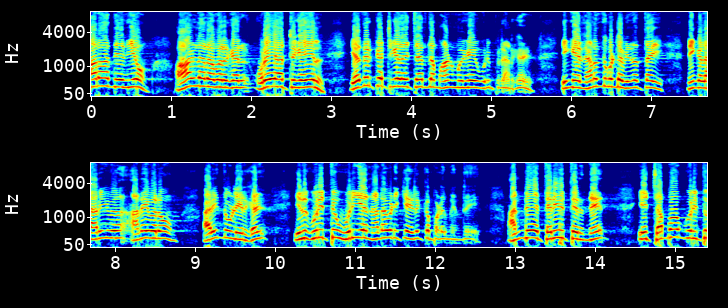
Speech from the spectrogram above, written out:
ஆறாம் தேதியும் ஆளுநர் அவர்கள் உரையாற்றுகையில் எதிர்கட்சிகளைச் சேர்ந்த மாண்புமிகு உறுப்பினர்கள் இங்கே நடந்து கொண்ட விதத்தை நீங்கள் அறிவு அனைவரும் அறிந்துள்ளீர்கள். இது குறித்து உரிய நடவடிக்கை எடுக்கப்படும் என்று அன்றே தெரிவித்திருந்தேன். இச்சம்பவம் குறித்து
